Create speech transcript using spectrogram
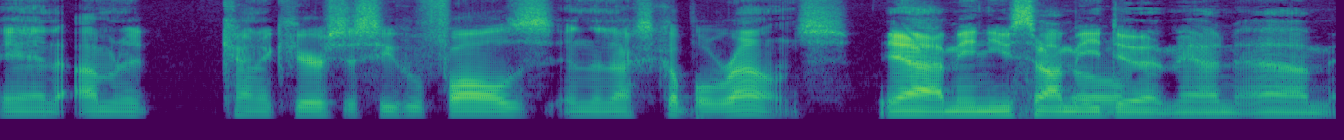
and I'm gonna kind of curious to see who falls in the next couple rounds. Yeah, I mean, you saw me do it, man. Um,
